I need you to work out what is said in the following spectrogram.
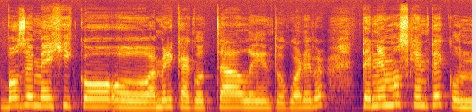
Voz de México o America Got Talent o whatever, tenemos gente con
